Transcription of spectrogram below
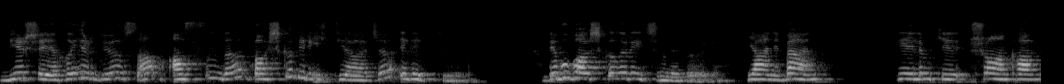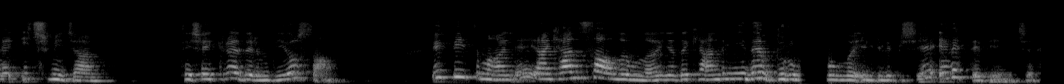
bir şeye hayır diyorsam aslında başka bir ihtiyaca evet diyorum. Ve bu başkaları için de böyle. Yani ben diyelim ki şu an kahve içmeyeceğim, teşekkür ederim diyorsam büyük bir ihtimalle yani kendi sağlığımla ya da kendi mide durumumla ilgili bir şeye evet dediğim için.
